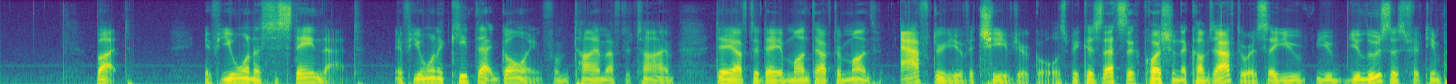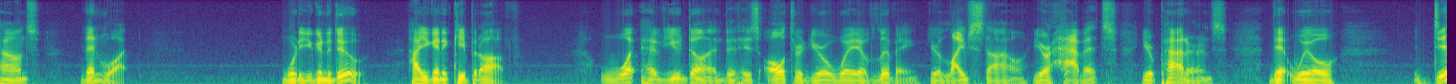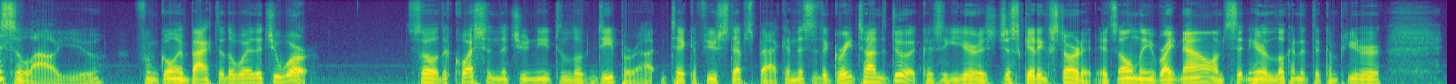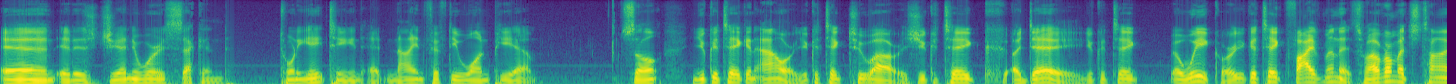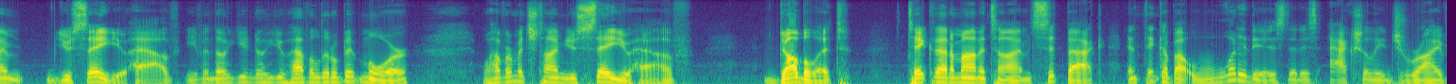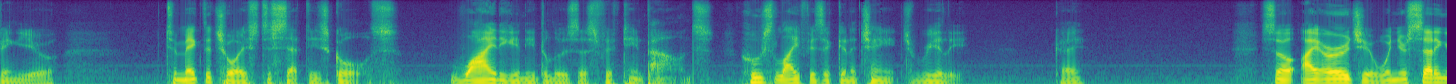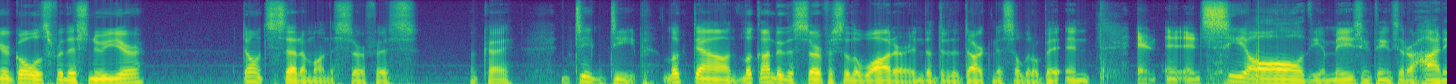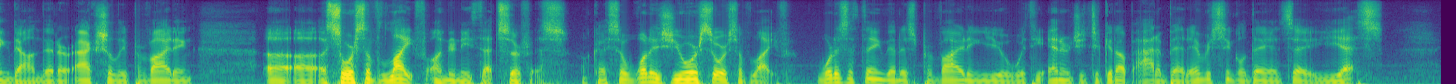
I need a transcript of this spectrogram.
But if you want to sustain that, if you want to keep that going from time after time, day after day, month after month, after you've achieved your goals, because that's the question that comes afterwards. Say you you you lose this 15 pounds, then what? What are you going to do? How are you going to keep it off? What have you done that has altered your way of living, your lifestyle, your habits, your patterns that will disallow you from going back to the way that you were. So the question that you need to look deeper at and take a few steps back, and this is a great time to do it because the year is just getting started. It's only right now. I'm sitting here looking at the computer, and it is January second, 2018, at 9:51 p.m. So you could take an hour, you could take two hours, you could take a day, you could take a week, or you could take five minutes, however much time you say you have, even though you know you have a little bit more, however much time you say you have, double it, take that amount of time, sit back, and think about what it is that is actually driving you to make the choice to set these goals. Why do you need to lose this 15 pounds? Whose life is it going to change, really? Okay? So I urge you, when you're setting your goals for this new year, don't set them on the surface. Okay? Dig deep. Look down. Look under the surface of the water into the darkness a little bit and, and, and, and see all the amazing things that are hiding down that are actually providing uh, a source of life underneath that surface. Okay? So, what is your source of life? What is the thing that is providing you with the energy to get up out of bed every single day and say, Yes,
